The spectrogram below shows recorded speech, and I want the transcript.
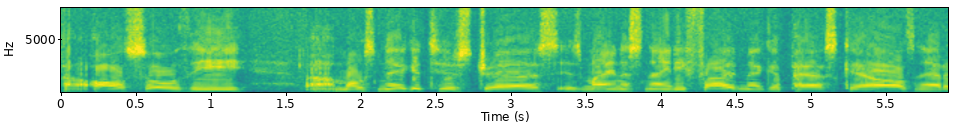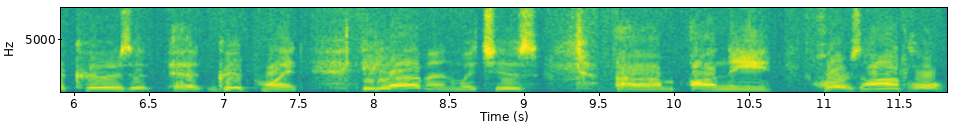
Uh, also the uh, most negative stress is minus 95 megapascals, and that occurs at, at grid point 11, which is um, on the horizontal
